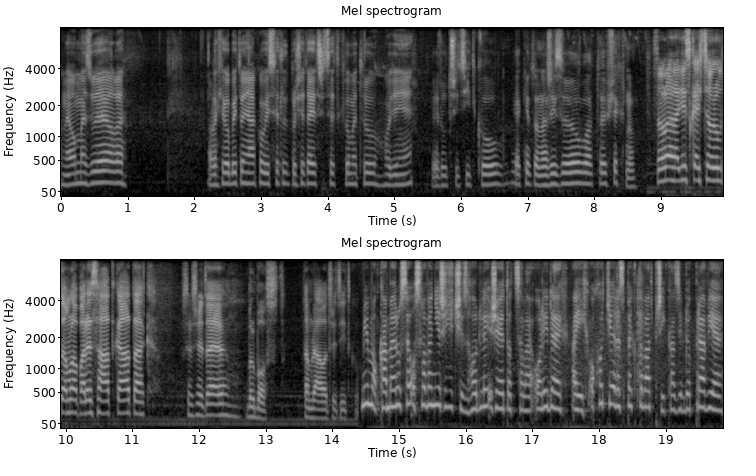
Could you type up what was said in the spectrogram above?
Neomezuje, ale, ale chtělo by to nějak vysvětlit, proč je tady 30 km hodině. Jedu třicítkou, jak mě to nařizují a to je všechno. Z tohle hlediska, když jsou tam byla 50, tak myslím, že to je blbost tam dávat třicítku. Mimo kameru se oslovení řidiči zhodli, že je to celé o lidech a jejich ochotě respektovat příkazy v dopravě.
